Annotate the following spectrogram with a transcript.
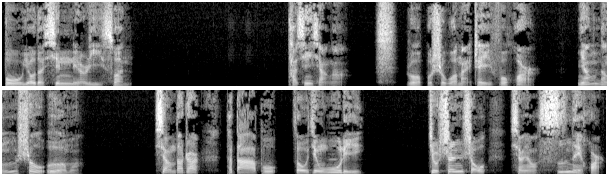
不由得心里一酸。他心想啊，若不是我买这一幅画娘能受饿吗？想到这儿，他大步走进屋里。就伸手想要撕那画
